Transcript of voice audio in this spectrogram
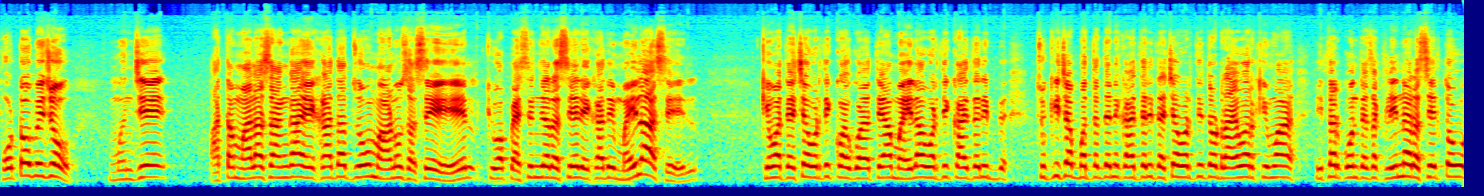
फोटो भेजो. म्हणजे आता मला सांगा एखादा जो माणूस असेल किंवा पॅसेंजर असेल एखादी महिला असेल किंवा त्याच्यावरती क- त्या महिलावरती काहीतरी चुकीच्या पद्धतीने काहीतरी त्याच्यावरती तो ड्रायव्हर किंवा इतर कोण त्याचा क्लीनर असेल तो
